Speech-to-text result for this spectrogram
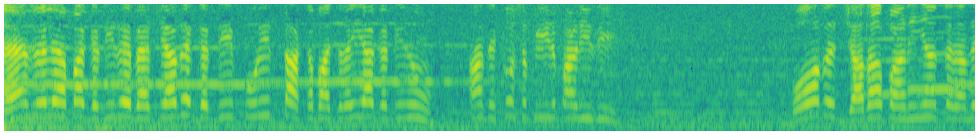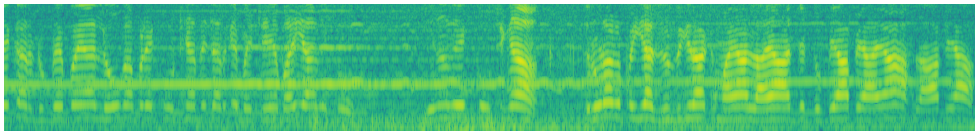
ਇਸ ਵੇਲੇ ਆਪਾਂ ਗੱਡੀ ਦੇ ਵਿੱਚ ਆ ਤੇ ਗੱਡੀ ਪੂਰੀ ਧੱਕ ਵੱਜ ਰਹੀ ਆ ਗੱਡੀ ਨੂੰ। ਆ ਦੇਖੋ ਸਪੀਡ ਪਾਣੀ ਦੀ। ਬਹੁਤ ਜ਼ਿਆਦਾ ਪਾਣੀ ਆ, ਘਰਾਂ ਦੇ ਘਰ ਡੁੱਬੇ ਪਏ ਆ, ਲੋਕ ਆਪਣੇ ਕੋਠਿਆਂ ਤੇ ਚੜ ਕੇ ਬੈਠੇ ਆ। ਬਾਈ ਆ ਦੇਖੋ, ਜਿਨ੍ਹਾਂ ਦੇ ਕੋਠੀਆਂ ਕਰੋੜਾਂ ਰੁਪਈਆ ਜ਼ਿੰਦਗੀ ਦਾ ਕਮਾਇਆ, ਲਾਇਆ, ਅੱਜ ਡੁੱਬਿਆ ਪਿਆ ਆ, ਹਾਲਾਤ ਆ।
